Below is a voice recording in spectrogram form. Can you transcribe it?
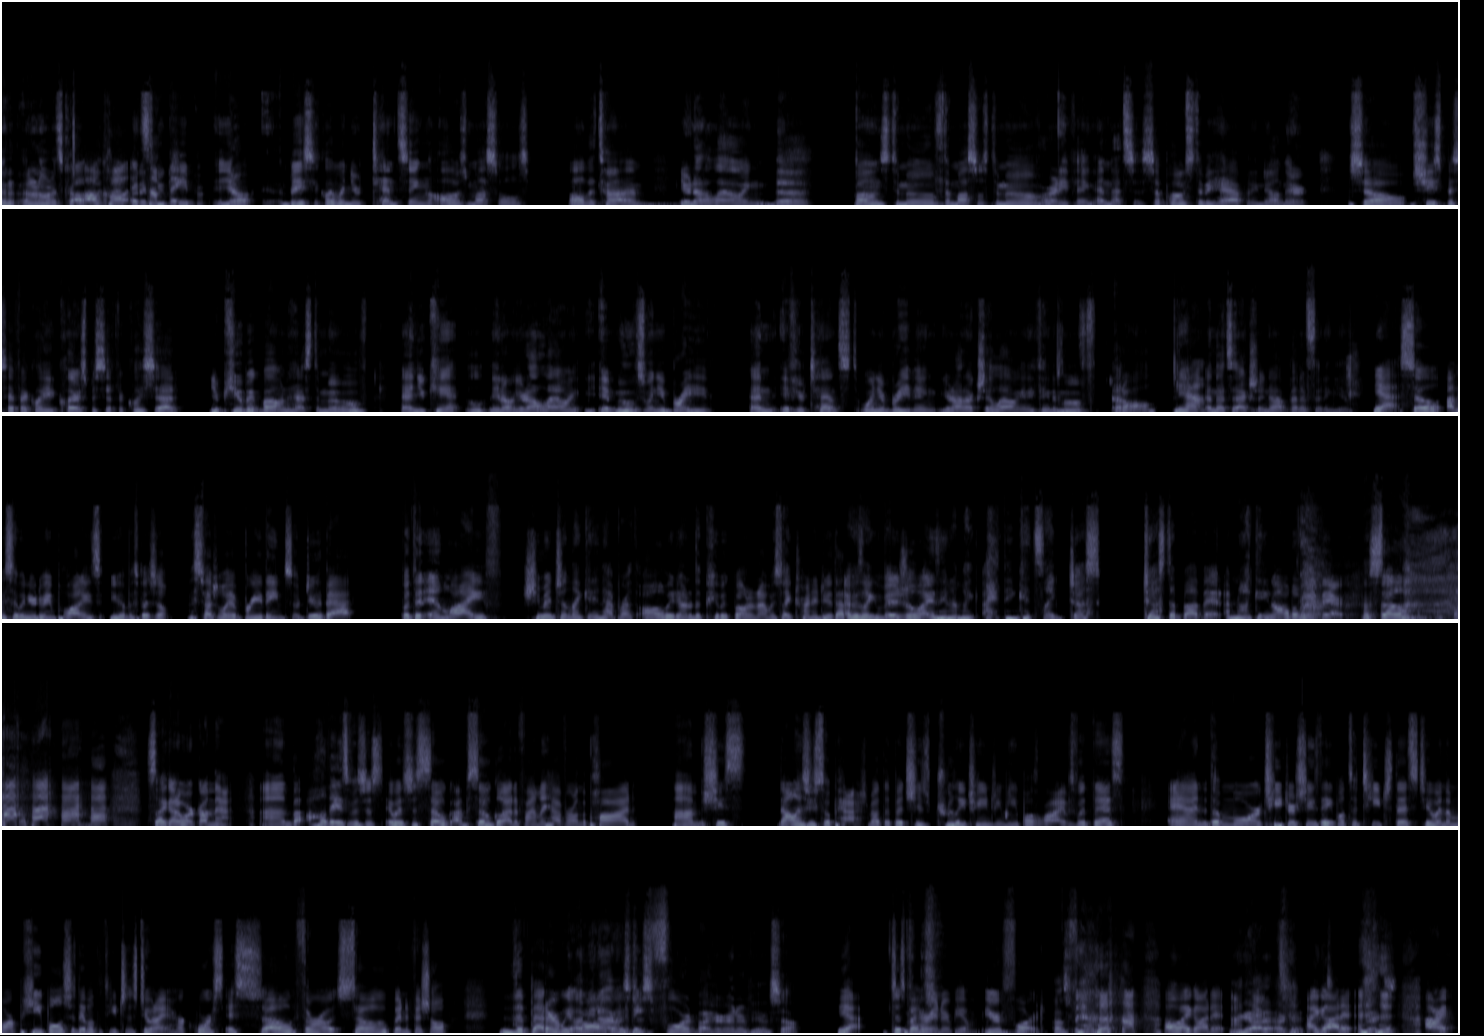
I don't, I don't know what it's called. I'll but, call it something. You, keep, you know, basically when you're tensing all those muscles all the time, you're not allowing the bones to move, the muscles to move, or anything, and that's supposed to be happening down there. So she specifically, Claire specifically said, your pubic bone has to move, and you can't, you know, you're not allowing it moves when you breathe, and if you're tensed when you're breathing, you're not actually allowing anything to move at all. Yeah. And that's actually not benefiting you. Yeah. So obviously when you're doing Pilates, you have a special a special way of breathing. So do that. But then in life, she mentioned like getting that breath all the way down to the pubic bone. And I was like trying to do that. I was like visualizing. I'm like, I think it's like just just above it. I'm not getting all the way there. so so I gotta work on that. Um, but all days was just it was just so I'm so glad to finally have her on the pod. Um, she's not only is she so passionate about that, but she's truly changing people's lives with this. And the more teachers she's able to teach this to, and the more people she's able to teach this to, and I, her course is so thorough, it's so beneficial. The better we are. I mean, I was just floored by her interview. So yeah, just by her interview, you're floored. I was floored. oh, I got it. You I'm got there. it. Okay, I got it. All right.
